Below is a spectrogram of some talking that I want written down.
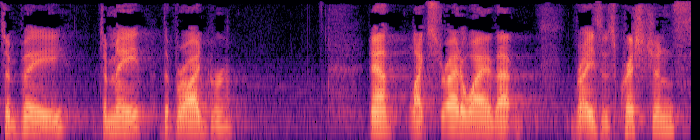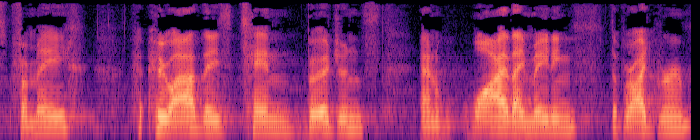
to be, to meet the bridegroom. Now, like straight away that raises questions for me. Who are these ten virgins and why are they meeting the bridegroom?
